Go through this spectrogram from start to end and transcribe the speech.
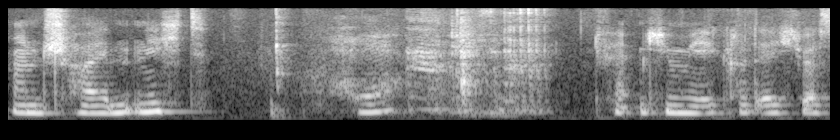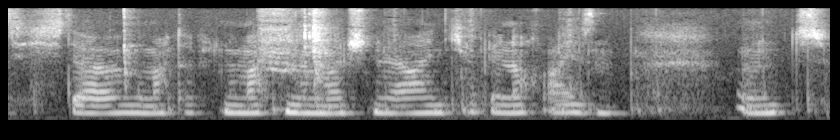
Anscheinend nicht. Hä? Ich fände mich mir gerade echt, was ich da gemacht habe. Ich mache mir mal schnell ein. Ich habe hier noch Eisen und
